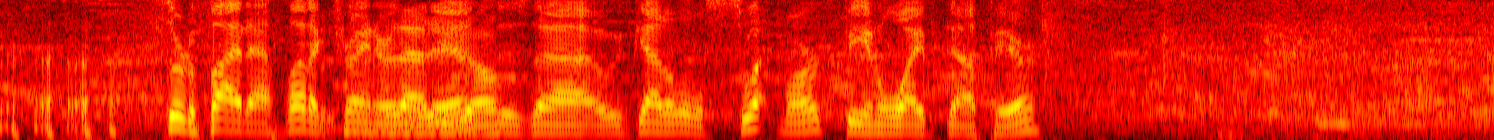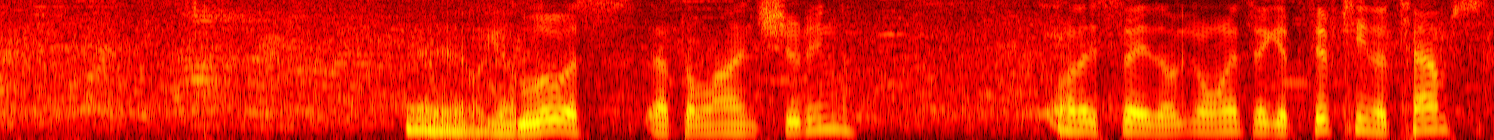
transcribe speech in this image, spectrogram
Certified athletic trainer, that is. Is. go. is uh, we've got a little sweat mark being wiped up here. And we got Lewis at the line shooting. What do they say? They'll go in if they get 15 attempts.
